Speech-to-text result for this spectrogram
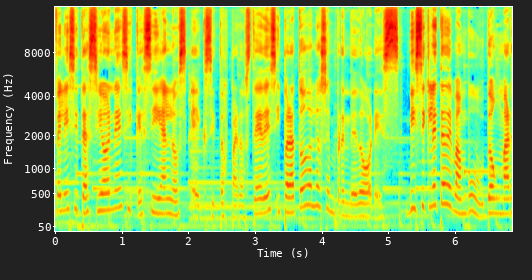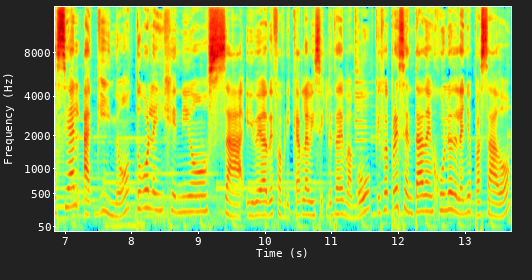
Felicitaciones y que sigan los éxitos para ustedes y para todos los emprendedores. Bicicleta de bambú. Don Marcial Aquino tuvo la ingeniosa idea de fabricar la bicicleta de bambú que fue presentada en julio del año pasado.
